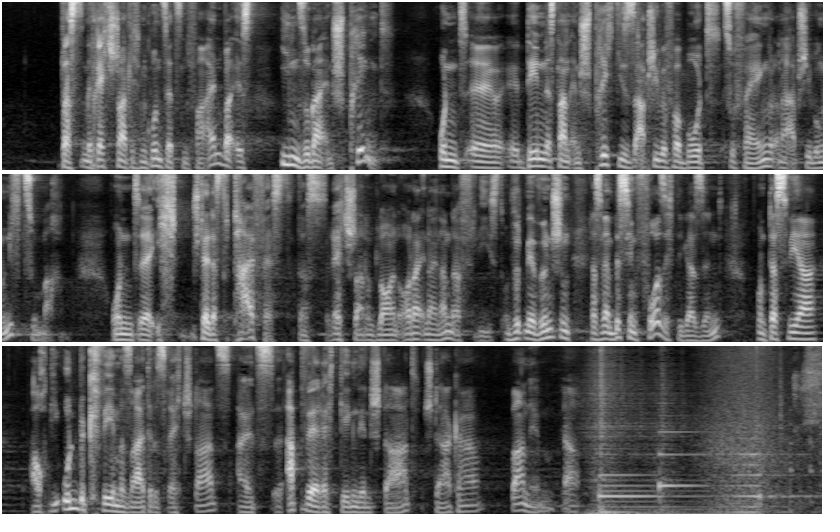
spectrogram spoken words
das mit rechtsstaatlichen Grundsätzen vereinbar ist, ihnen sogar entspringt und äh, denen es dann entspricht, dieses Abschiebeverbot zu verhängen und eine Abschiebung nicht zu machen. Und äh, ich stelle das total fest, dass Rechtsstaat und Law and Order ineinander fließt und würde mir wünschen, dass wir ein bisschen vorsichtiger sind und dass wir auch die unbequeme Seite des Rechtsstaats als Abwehrrecht gegen den Staat stärker wahrnehmen. Ja.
